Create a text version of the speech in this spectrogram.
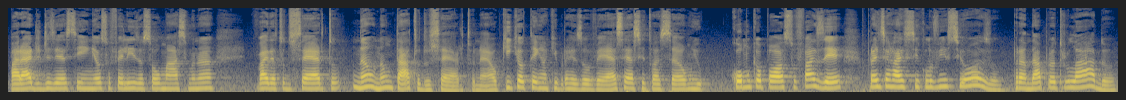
parar de dizer assim, eu sou feliz, eu sou o máximo, né? vai dar tudo certo. Não, não tá tudo certo, né? O que, que eu tenho aqui para resolver? Essa é a situação e o como que eu posso fazer para encerrar esse ciclo vicioso, para andar para outro lado,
